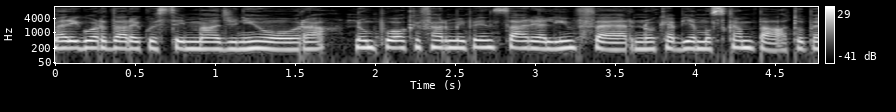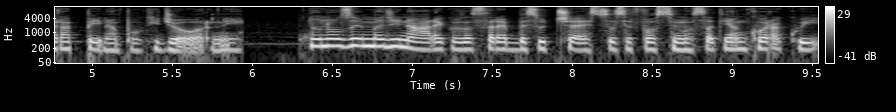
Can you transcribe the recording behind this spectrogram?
Ma riguardare queste immagini ora non può che farmi pensare all'inferno che abbiamo scampato per appena pochi giorni. Non oso immaginare cosa sarebbe successo se fossimo stati ancora qui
